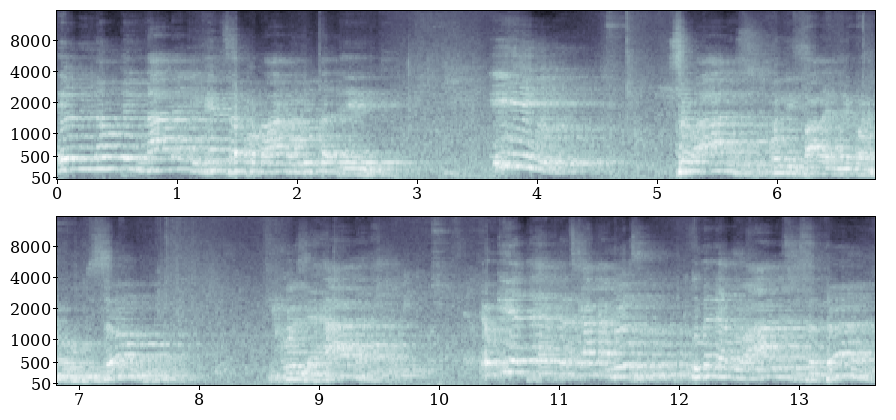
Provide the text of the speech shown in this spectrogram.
ele não tem nada que venha desaprovar a conduta dele. E seu Alisson, quando ele fala em negócio de corrupção, de coisa errada, eu queria até refrescar a cabeça do, do vereador Alisson Santana,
